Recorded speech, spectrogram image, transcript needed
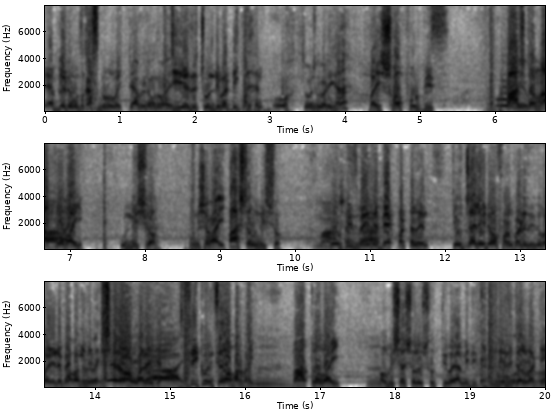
ট্যাবলেটের মতো কাজ করব ভাই। ট্যাবলেটের মতো ভাই। জি এই যে চন্ডিবার দেখেন। ও চন্ডিবাড়ি হ্যাঁ? ভাই সব ফোর পিস পাঁচটা মাত্র ভাই। উনিশশো। উনিশশো ভাই? পাঁচটা উনিশশো। ফোর পিস ভাই ব্যাক পার্টটা দেন। কেউ চাইলে এটাও ফ্রন্ট পার্টে দিতে পারে। এটা ব্যাক দিতে। অফার ভাই। সিকোয়েন্সের অফার ভাই। মাত্র ভাই। অবিশ্বাস হলো সত্যি ভাই আমি ডিজিটাল বাটি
